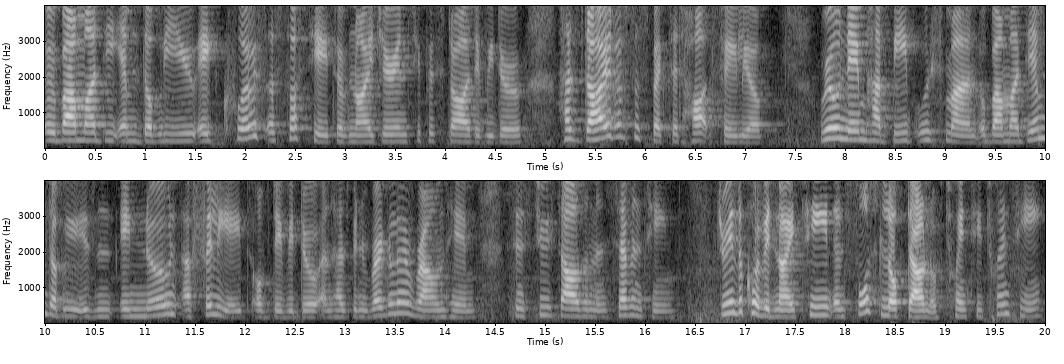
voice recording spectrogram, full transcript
Obama DMW, a close associate of Nigerian superstar Davido, has died of suspected heart failure. Real name Habeeb Uthman, Obama DMW is a known affiliate of Davido and has been regular around him since 2017. During the COVID-19 and forced lockdown of 2020,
